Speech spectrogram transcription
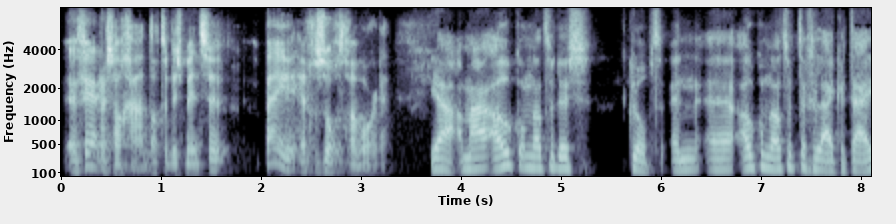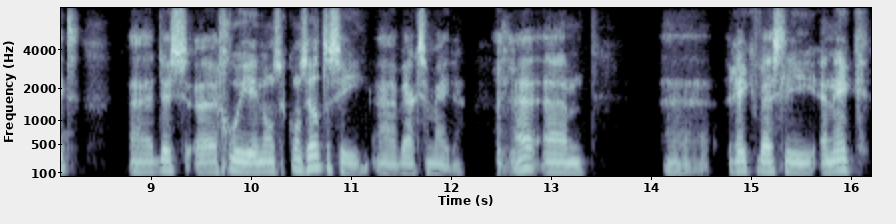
uh, verder zal gaan. Dat er dus mensen bij gezocht gaan worden. Ja, maar ook omdat we dus klopt. En uh, ook omdat we tegelijkertijd dus groeien in onze consultancy werkzaamheden. Mm -hmm. um, Rick, Wesley en ik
